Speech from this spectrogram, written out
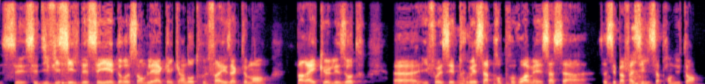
C'est difficile d'essayer de ressembler à quelqu'un d'autre ou de faire exactement pareil que les autres. Euh, il faut essayer de trouver sa propre voie, mais ça, ça, ça c'est pas facile, ça prend du temps.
